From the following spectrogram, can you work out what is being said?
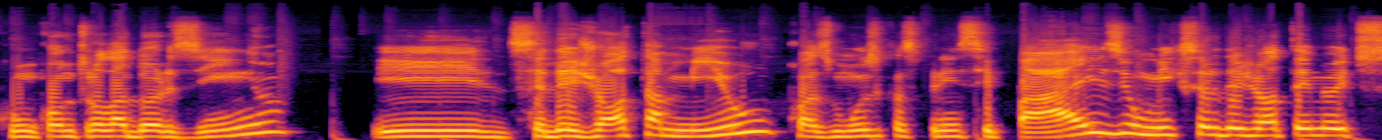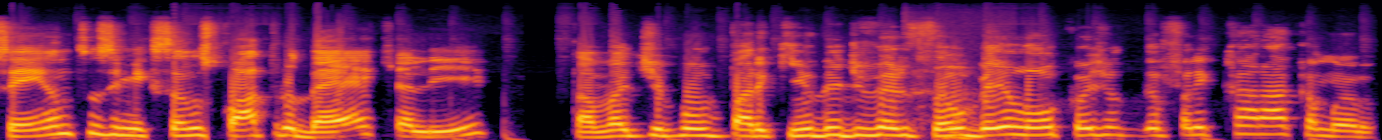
com um controladorzinho e CDJ 1000 com as músicas principais e um mixer DJ M800 e mixando os quatro deck ali. Tava tipo um parquinho de diversão bem louco. Hoje eu, eu falei, caraca, mano,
